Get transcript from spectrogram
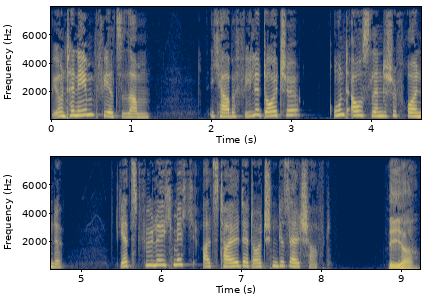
Wir unternehmen viel zusammen. Ich habe viele deutsche und ausländische Freunde. Jetzt fühle ich mich als Teil der deutschen Gesellschaft. Lia,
